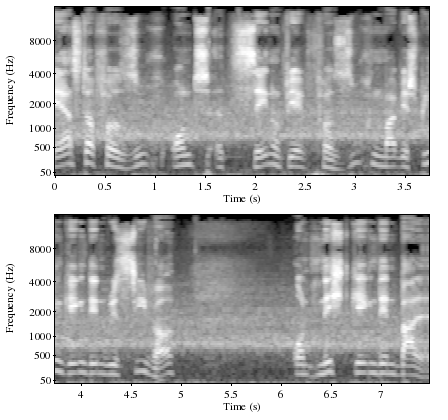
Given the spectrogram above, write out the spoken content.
Erster Versuch und 10 und wir versuchen mal, wir spielen gegen den Receiver und nicht gegen den Ball.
